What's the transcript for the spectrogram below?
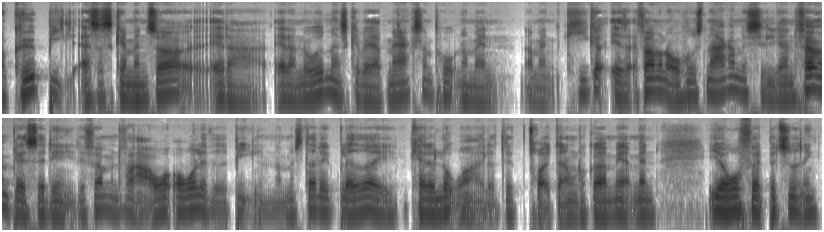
at købe bil, altså skal man så, er der, er der noget, man skal være opmærksom på, når man, når man kigger, altså før man overhovedet snakker med sælgeren, før man bliver sat ind i det, før man får overlevet bilen, når man stadigvæk bladrer i kataloger, eller det tror jeg ikke, der er nogen, der gør mere, men i overført betydning,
